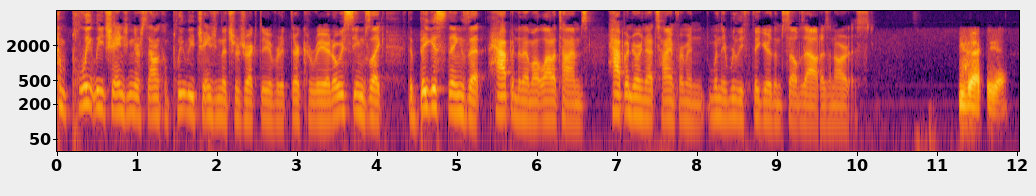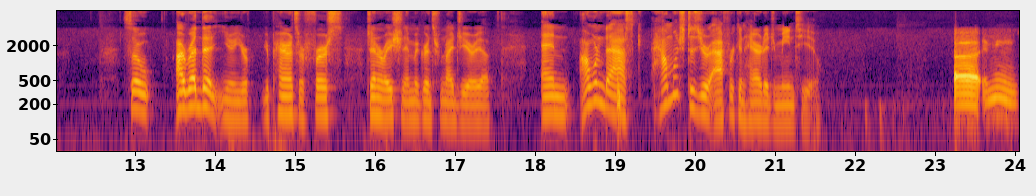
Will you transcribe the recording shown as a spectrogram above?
completely changing their sound, completely changing the trajectory of their career. It always seems like the biggest things that happen to them a lot of times happen during that time frame and when they really figure themselves out as an artist. Exactly. Yeah. So I read that you know your your parents are first generation immigrants from Nigeria, and I wanted to ask, how much does your African heritage mean to you? Uh, it means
